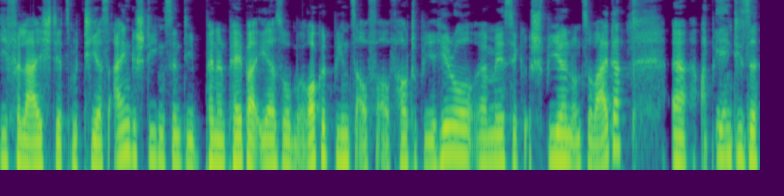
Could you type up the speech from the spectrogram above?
die vielleicht jetzt mit Tiers eingestiegen sind, die Pen and Paper eher so Rocket Beans auf, auf How to be a Hero äh, mäßig spielen und so weiter. Äh, ob ihr in diese,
